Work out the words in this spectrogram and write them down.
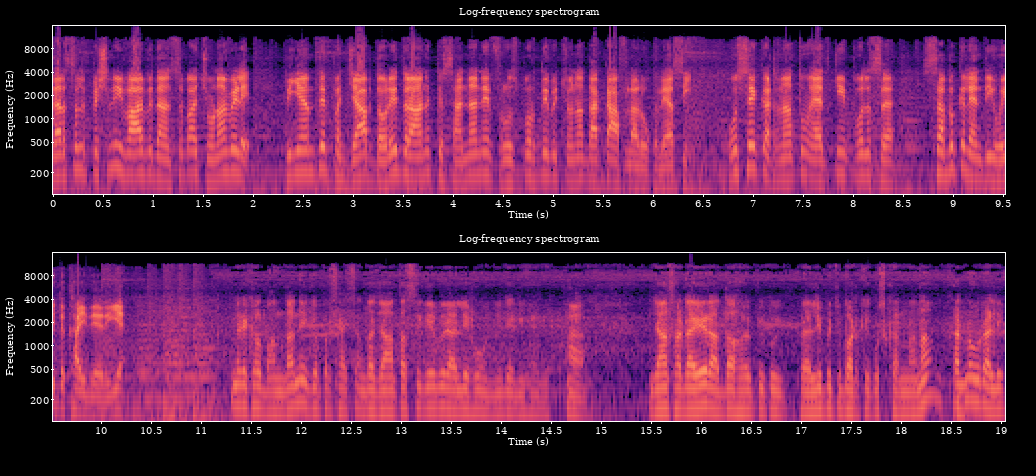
ਦਰਸਲ ਪਿਛਲੀ ਵਾਰ ਵਿਧਾਨ ਸਭਾ ਚੋਣਾਂ ਵੇਲੇ ਪੀਐਮ ਦੇ ਪੰਜਾਬ ਦੌਰੇ ਦੌਰਾਨ ਕਿਸਾਨਾਂ ਨੇ ਫਿਰੋਜ਼ਪੁਰ ਦੇ ਵਿੱਚ ਉਹਨਾਂ ਦਾ ਕਾਫਲਾ ਰੋਕ ਲਿਆ ਸੀ। ਉਸੇ ਘਟਨਾ ਤੋਂ ਐਤਕੀ ਪੁਲਿਸ ਸਬਕ ਲੈਂਦੀ ਹੋਈ ਦਿਖਾਈ ਦੇ ਰਹੀ ਹੈ। ਮੇਰੇ ਖਿਆਲ ਬੰਦਾ ਨਹੀਂ ਕਿ ਪ੍ਰਸ਼ਾਸਨ ਦਾ ਜਾਂ ਤਾਂ ਸੀਗੇ ਵੀ ਰੈਲੀ ਹੋਣ ਨਹੀਂ ਦੇਣੀ ਹੈਗੀ। ਹਾਂ। ਜਾਂ ਸਾਡਾ ਇਹ ਇਰਾਦਾ ਹੋਵੇ ਵੀ ਕੋਈ ਰੈਲੀ ਵਿੱਚ ਵੜ ਕੇ ਕੁਝ ਕਰਨਾ ਨਾ ਕਰਨ ਉਹ ਰੈਲੀ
